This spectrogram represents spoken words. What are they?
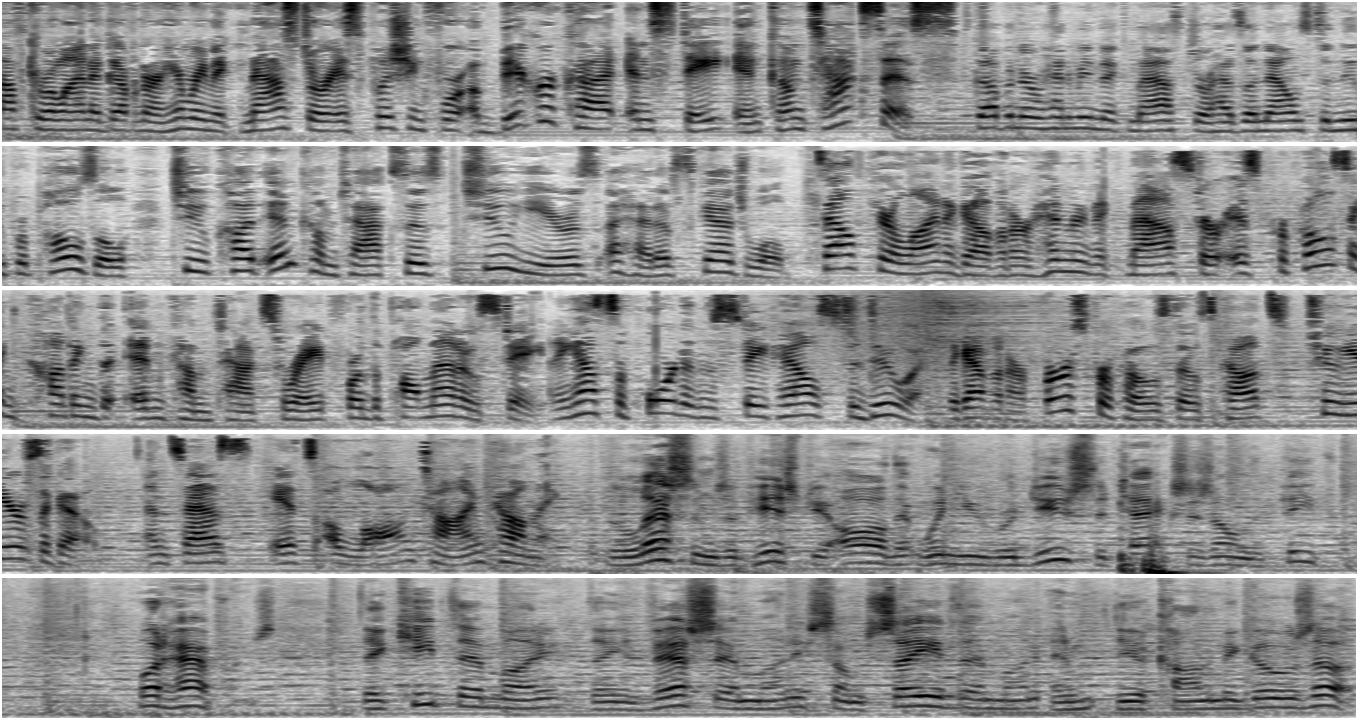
South Carolina Governor Henry McMaster is pushing for a bigger cut in state income taxes. Governor Henry McMaster has announced a new proposal to cut income taxes two years ahead of schedule. South Carolina Governor Henry McMaster is proposing cutting the income tax rate for the Palmetto State. And he has support in the state house to do it. The governor first proposed those cuts two years ago and says it's a long time coming. The lessons of history are that when you reduce the taxes on the people, what happens? They keep their money, they invest their money, some save their money, and the economy goes up.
